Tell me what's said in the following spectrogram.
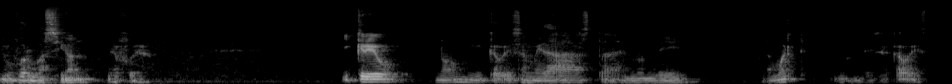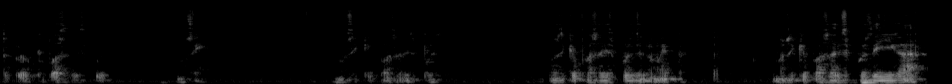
información de afuera. Y creo ¿no? Mi cabeza me da hasta en donde la muerte, en donde se acaba esto, pero ¿qué pasa después? No sé. No sé qué pasa después. No sé qué pasa después de la meta. No sé qué pasa después de llegar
